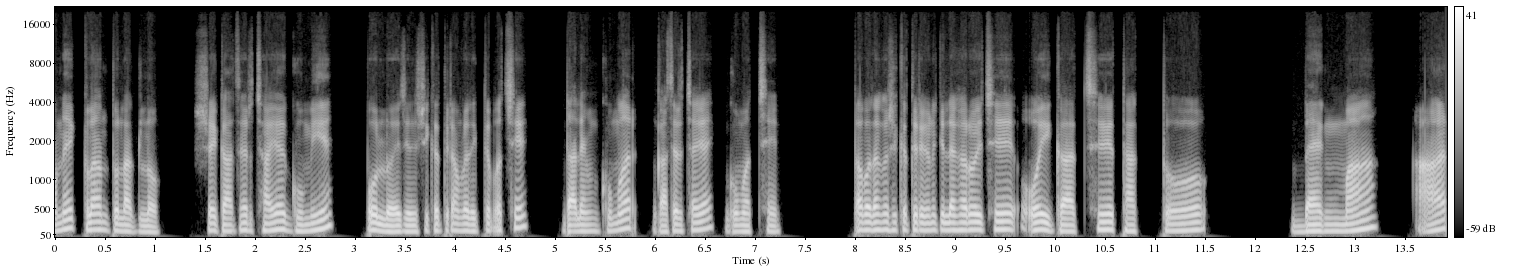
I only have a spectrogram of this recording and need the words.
অনেক ক্লান্ত লাগল। সে গাছের ছায়ায় ঘুমিয়ে পড়ল। এই যে শিক্ষার্থীরা আমরা দেখতে পাচ্ছি, ডালিম কুমার গাছের ছায়ায় ঘুমাচ্ছে। তারপর দেখো শিক্ষার্থীরা এখানে কি লেখা রয়েছে, ওই গাছে থাকতো ব্যাংমা আর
